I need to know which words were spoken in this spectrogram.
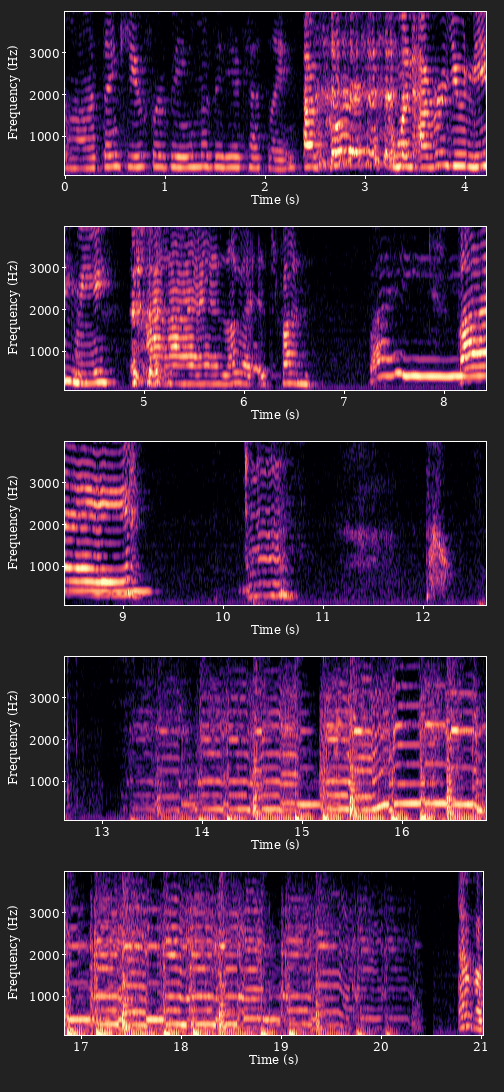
Uh, thank you for being in my video, Catheleen. Of course, whenever you need me, I love it. It's fun. Bye. Bye. Mm. I'm a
